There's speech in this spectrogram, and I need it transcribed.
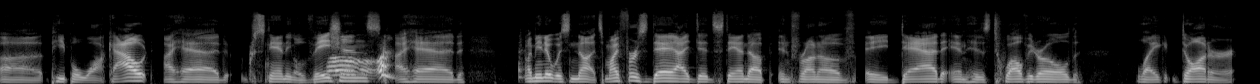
uh, people walk out. I had standing ovations. Oh. I had, I mean, it was nuts. My first day, I did stand up in front of a dad and his twelve year old like daughter,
